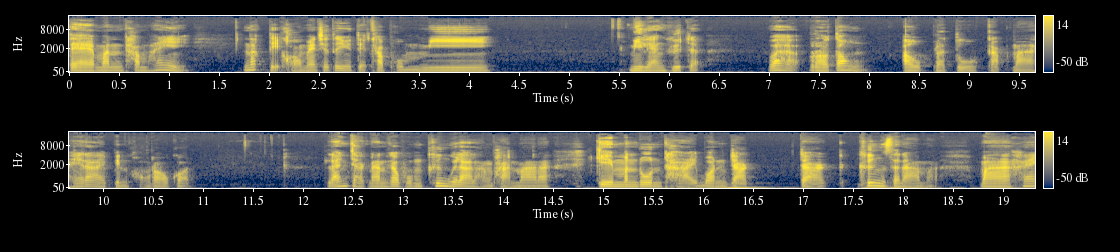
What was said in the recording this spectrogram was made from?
แต่มันทำให้นักเตะของแมนเชสเตอร์ยูไนเต็ดครับผมมีมีแรงฮึดอะว่าเราต้องเอาประตูกลับมาให้ได้เป็นของเราก่อน หลังจากนั้นครับผมครึ่งเวลาหลังผ่านมานะ เกมมันโดนถ่ายบอลจากจากครึ่งสนามอะมาให้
